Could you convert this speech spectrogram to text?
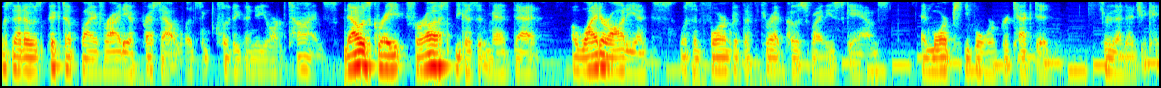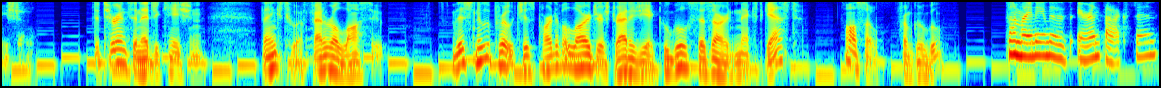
was that it was picked up by a variety of press outlets, including the New York Times. That was great for us because it meant that a wider audience was informed of the threat posed by these scams, and more people were protected through that education. Deterrence and education, thanks to a federal lawsuit. This new approach is part of a larger strategy at Google, says our next guest, also from Google. So, my name is Erin Thaxton,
